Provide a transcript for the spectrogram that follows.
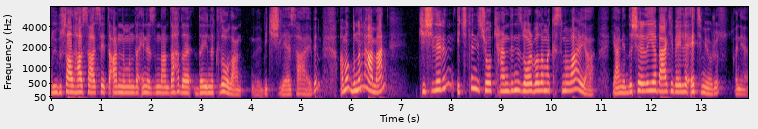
duygusal hassasiyeti anlamında en azından daha da dayanıklı olan bir kişiliğe sahibim. Ama buna rağmen Kişilerin içten içe o kendini zorbalama kısmı var ya. Yani dışarıda ya belki belli etmiyoruz. Hani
